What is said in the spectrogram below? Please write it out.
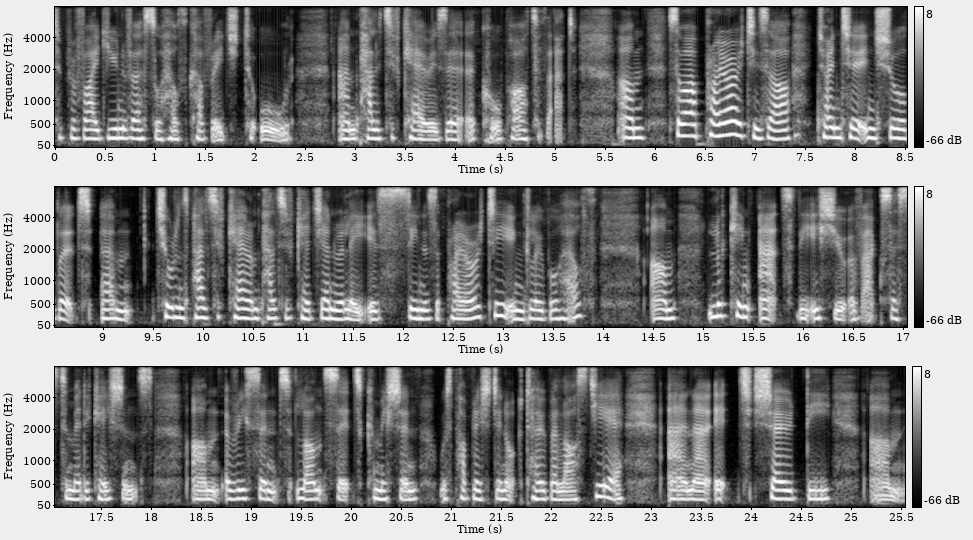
to provide universal health coverage to all, and palliative care is a, a core part of that. Um, so our priorities are trying to ensure that um, children's palliative care and palliative care generally is seen as a priority in global health. Um, looking at the issue of access to medications. Um, a recent Lancet commission was published in October last year, and uh, it showed the um,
